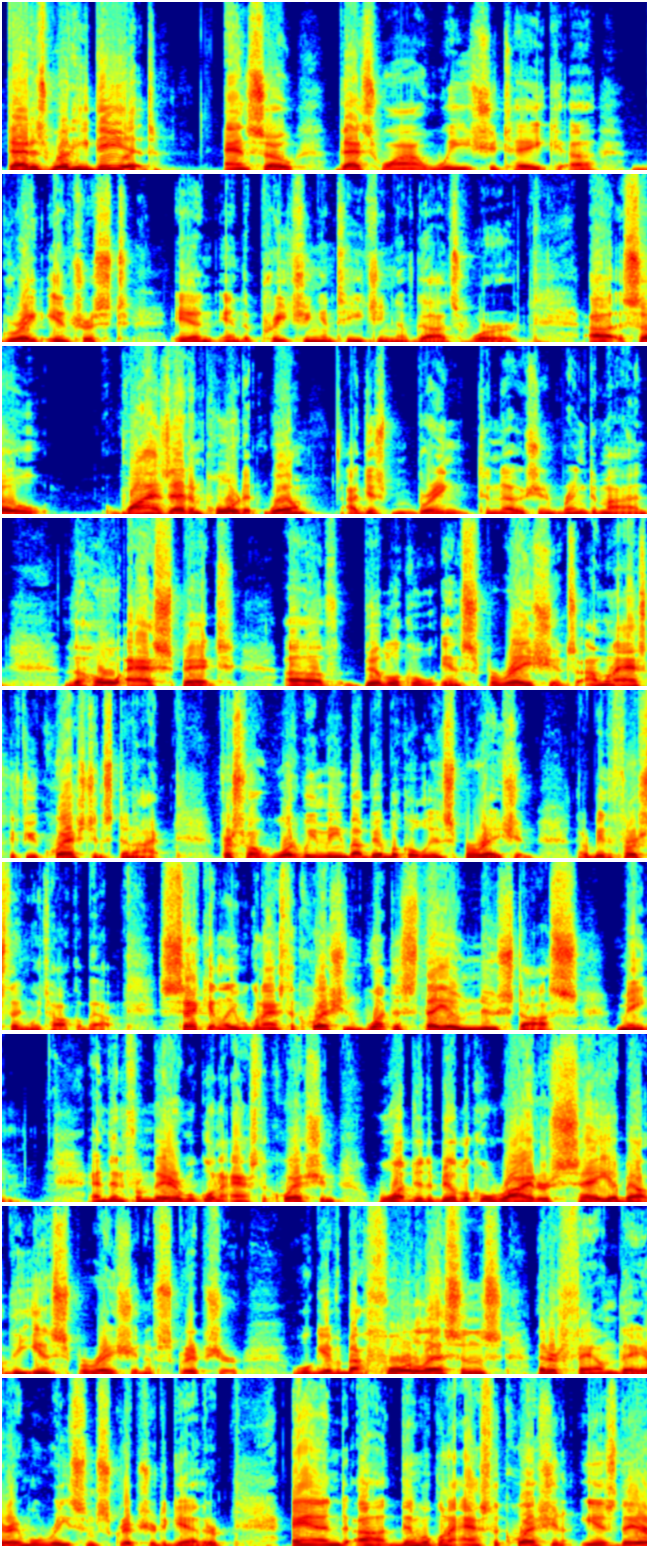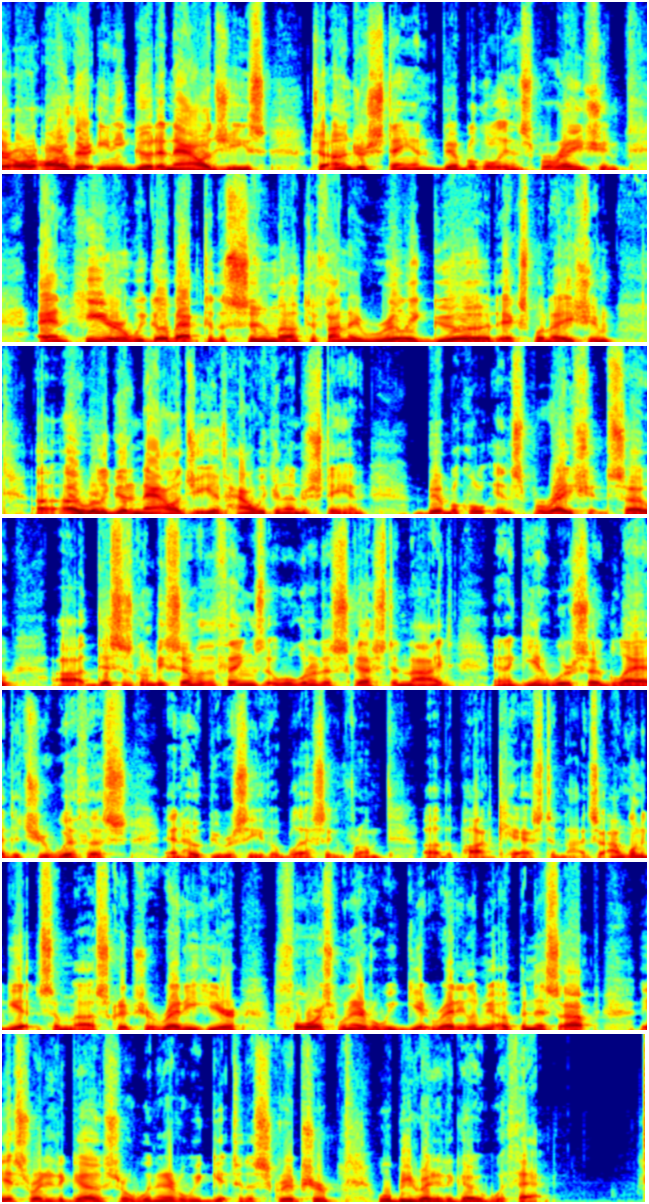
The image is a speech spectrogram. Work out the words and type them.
that is what he did. And so that's why we should take uh, great interest in, in the preaching and teaching of God's Word. Uh, so, why is that important? Well, I just bring to notion, bring to mind the whole aspect of biblical inspiration. So I want to ask a few questions tonight. First of all, what do we mean by biblical inspiration? That'll be the first thing we talk about. Secondly, we're going to ask the question, what does theopneustos mean? And then from there, we're going to ask the question what do the biblical writers say about the inspiration of Scripture? We'll give about four lessons that are found there, and we'll read some Scripture together. And uh, then we're going to ask the question is there or are there any good analogies to understand biblical inspiration? And here we go back to the Summa to find a really good explanation, uh, a really good analogy of how we can understand biblical inspiration. So uh, this is going to be some of the things that we're going to discuss tonight. And again, we're so glad that you're with us and hope you receive a blessing from uh, the podcast tonight. So I'm going to get some uh, scripture ready here for us whenever we get ready. Let me open this up. It's ready to go. So whenever we get to the scripture, we'll be ready to go with that.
